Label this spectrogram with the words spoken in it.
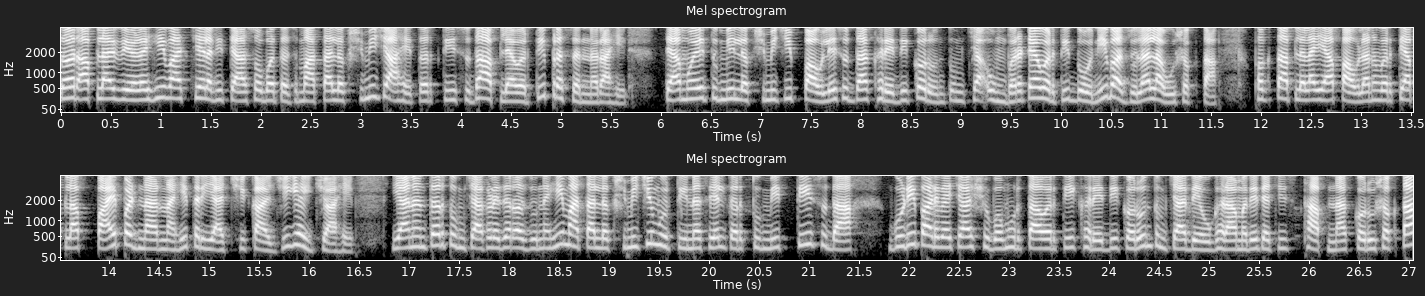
तर आपला वेळही वाचेल आणि त्यासोबतच माता लक्ष्मी जी आहे तर ती सुद्धा आपल्यावरती प्रसन्न राहील. त्यामुळे तुम्ही लक्ष्मीची पावलेसुद्धा खरेदी करून तुमच्या उंबरट्यावरती दोन्ही बाजूला लावू शकता. फक्त आपल्याला या पावलांवरती आपला पाय पडणार नाही तर याची काळजी घ्यायची आहे. यानंतर तुमच्याकडे जर अजूनही माता लक्ष्मीची मूर्ती नसेल तर तुम्ही तीसुद्धा गुढीपाडव्याच्या शुभमुहूर्तावरती खरेदी करून तुमच्या देवघरामध्ये त्याची स्थापना करू शकता.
